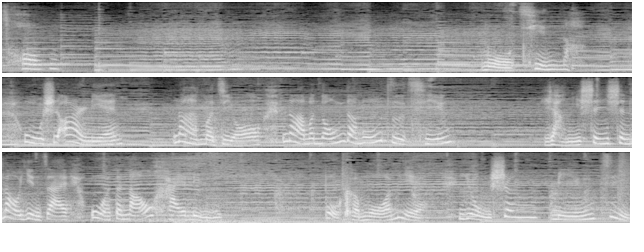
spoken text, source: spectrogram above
匆。母亲呐，五十二年，那么久，那么浓的母子情，让你深深烙印在我的脑海里，不可磨灭，永生铭记。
